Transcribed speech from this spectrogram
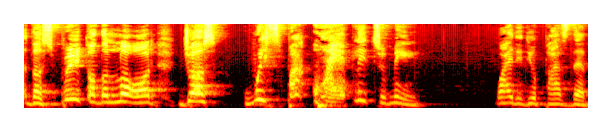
the spirit of the Lord just whispered quietly to me, Why did you pass them?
